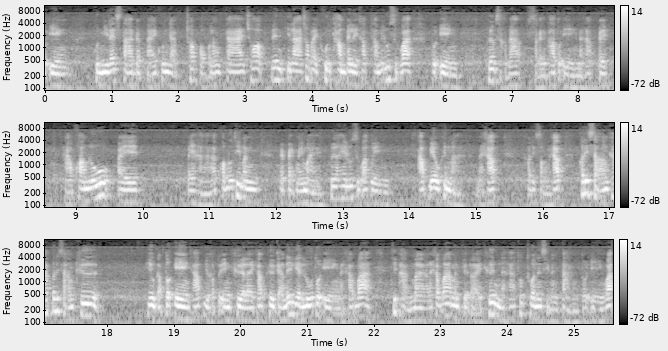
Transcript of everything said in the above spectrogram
ตัวเอง คุณมีไลฟ์สไตล์แบบไหน คุณอยากชอบออกกำลังกาย ชอบเล่นกีฬาชอบอะไรคุณทำไปเลยครับทำให้รู้สึกว่าตัวเองเพิ่มศักยภาพศักยภาพตัวเองนะครับ ไปหาความรู้ไปไปหาความรู้ที่มันแปลกๆใหม่ ๆ เพื่อให้รู้สึกว่าตัวเองอัพเวลขึ้นมานะครับ ข้อที่สองครับข้อที่สามครับข้อที่สามคือ อยู่กับตัวเองครับ อยู่กับตัวเองคืออะไรครับ คือการได้เรียนรู้ตัวเองนะครับว่าที่ผ่านมานะครับว่ามันเกิดอะไรขึ้นนะฮะทบทวนในสิ่งต่างๆ ตัวเองว่า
